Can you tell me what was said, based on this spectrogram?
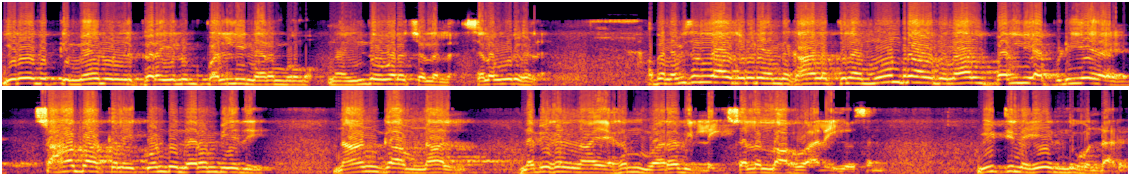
இருபதுக்கு மேலுள்ள பிறையிலும் பள்ளி நிரம்புவோம். நான் இந்த ஊரை சொல்லல சில ஊர்களை. அப்ப நபிசல்லாசருடைய அந்த காலத்துல மூன்றாவது நாள் பள்ளி அப்படியே சஹாபாக்களை கொண்டு நிரம்பியது. நான்காம் நாள் நபிகள் நாயகம் வரவில்லை செல்லல்லாஹு அலைஹி வீட்டிலேயே இருந்து கொண்டாரு.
